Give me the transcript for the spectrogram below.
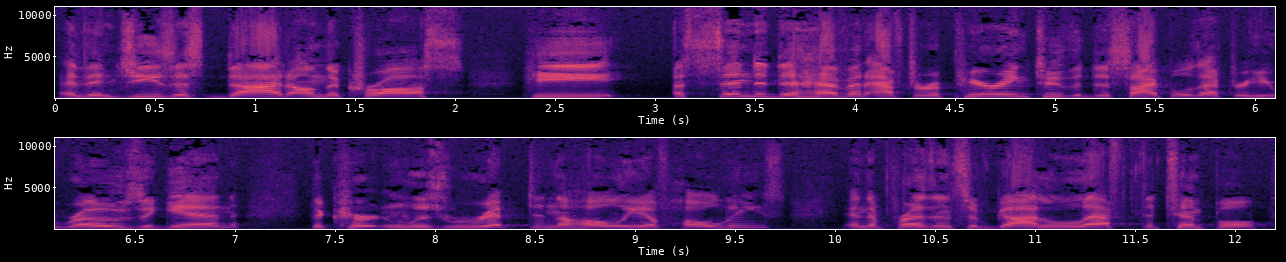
And then Jesus died on the cross. He ascended to heaven after appearing to the disciples after he rose again. The curtain was ripped in the Holy of Holies, and the presence of God left the temple.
